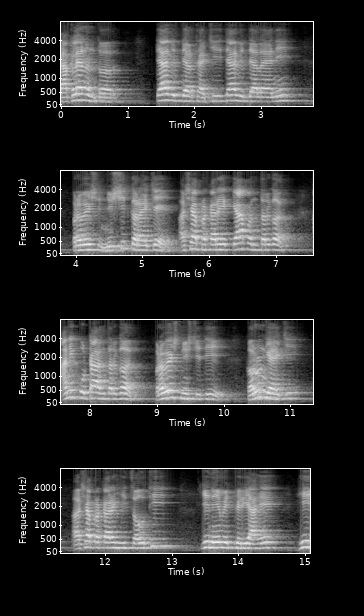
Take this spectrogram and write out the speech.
टाकल्यानंतर त्या विद्यार्थ्याची त्या विद्यालयाने प्रवेश निश्चित करायचे अशा प्रकारे कॅप अंतर्गत आणि कोटा अंतर्गत प्रवेश निश्चिती करून घ्यायची. अशा प्रकारे ही चौथी जी नियमित फेरी आहे ही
